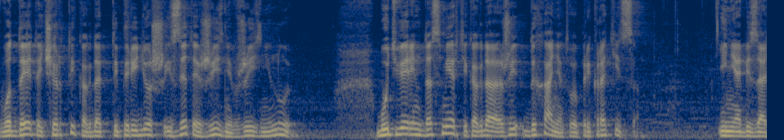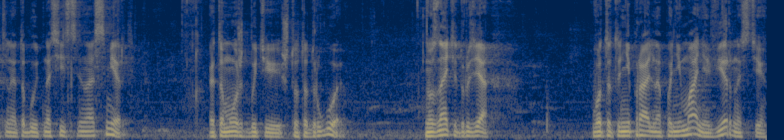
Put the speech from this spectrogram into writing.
Вот до этой черты, когда ты перейдешь из этой жизни в жизнь иную. Будь верен до смерти, когда дыхание твое прекратится. И не обязательно это будет насильственная смерть. Это может быть и что-то другое. Но знаете, друзья, вот это неправильное понимание верности,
